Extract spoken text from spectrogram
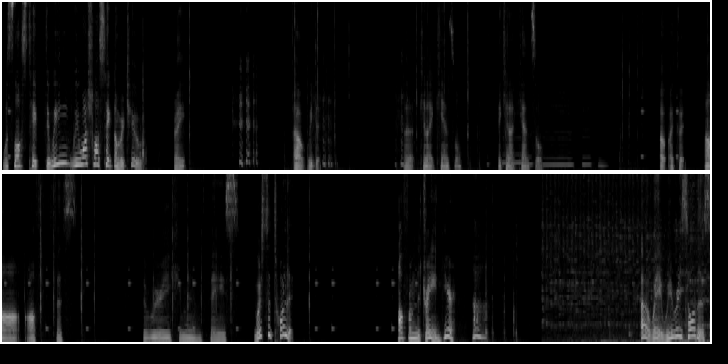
What's lost tape? Did we we watched lost tape number two, right? oh, we did. Uh, can I cancel? I cannot cancel. Oh, I could. Uh, office. The weary human face. Where's the toilet? Oh, from the drain. Here. Oh, wait, we already saw this.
